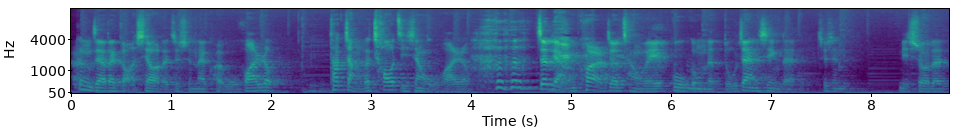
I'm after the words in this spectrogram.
更加的搞笑的就是那块五花肉，它长得超级像五花肉，这两块就成为故宫的独占性的，就是你说的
